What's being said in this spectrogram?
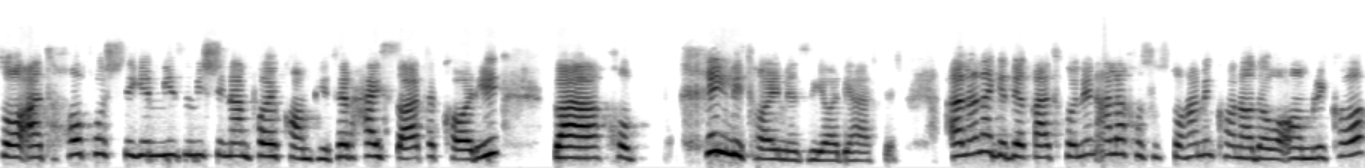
ساعت ها پشت یه میز میشینن پای کامپیوتر 8 ساعت کاری و خب خیلی تایم زیادی هستش. الان اگه دقت کنین الان خصوص تو همین کانادا و آمریکا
